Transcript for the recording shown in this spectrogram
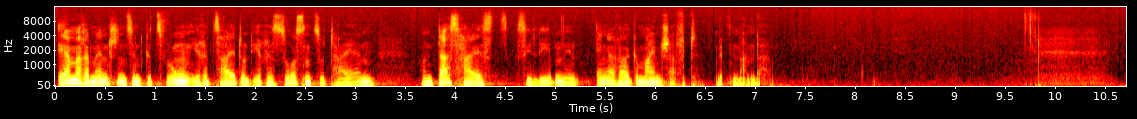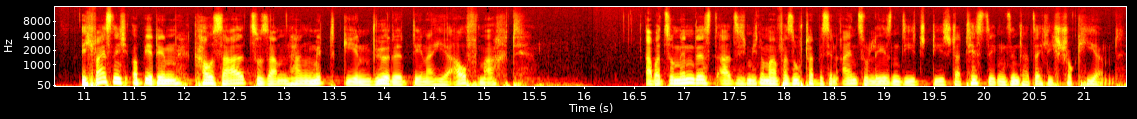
Ärmere Menschen sind gezwungen, ihre Zeit und ihre Ressourcen zu teilen, und das heißt, sie leben in engerer Gemeinschaft miteinander. Ich weiß nicht, ob ihr den Kausalzusammenhang mitgehen würdet, den er hier aufmacht, Aber zumindest, als ich mich nochmal versucht habe, ein bisschen einzulesen, die, die Statistiken sind tatsächlich schockierend.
